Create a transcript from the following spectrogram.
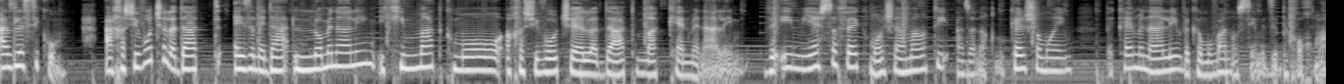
אז לסיכום, החשיבות של לדעת איזה מידע לא מנהלים היא כמעט כמו החשיבות של לדעת מה כן מנהלים. ואם יש ספק, כמו שאמרתי, אז אנחנו כן שומרים וכן מנהלים וכמובן עושים את זה בחוכמה.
